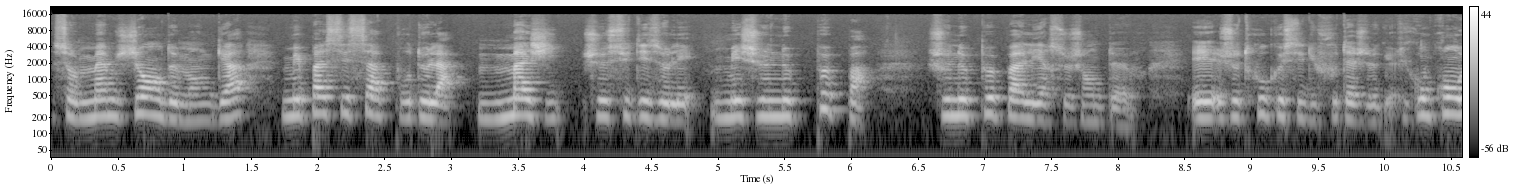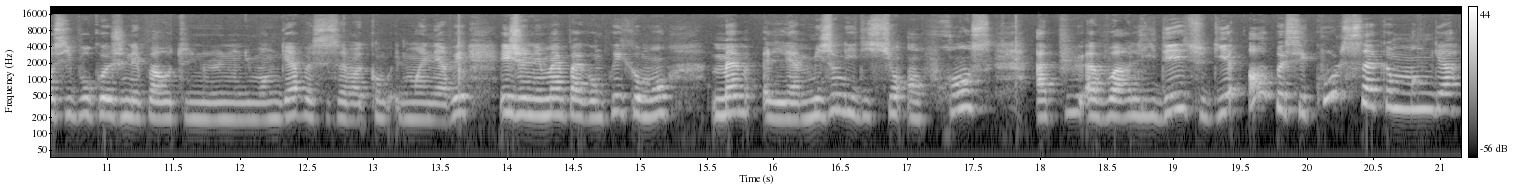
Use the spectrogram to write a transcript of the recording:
sur le même genre de manga, mais passer ça pour de la magie, je suis désolée, mais je ne peux pas, je ne peux pas lire ce genre d'œuvre. Et je trouve que c'est du foutage de gueule. Je comprends aussi pourquoi je n'ai pas retenu le nom du manga parce que ça m'a complètement énervé. Et je n'ai même pas compris comment même la maison d'édition en France a pu avoir l'idée de se dire « Oh, bah c'est cool ça comme manga !»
